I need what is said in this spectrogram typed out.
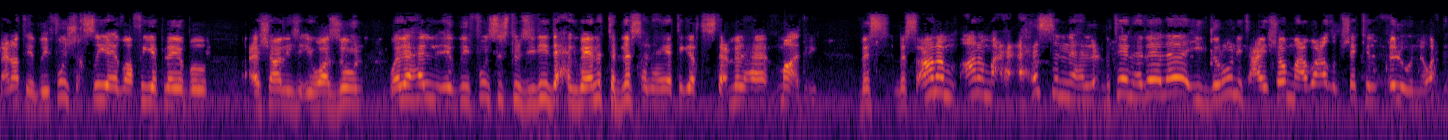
معناته يضيفون شخصية إضافية playable عشان يوازون ولا هل يضيفون systems جديدة حق Bayonetta بنفسها انها هي تقدر تستعملها ما أدري بس بس أنا أنا أحس إن اللعبتين هذيلا يقدرون يتعايشون مع بعض بشكل حلو ان واحدة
